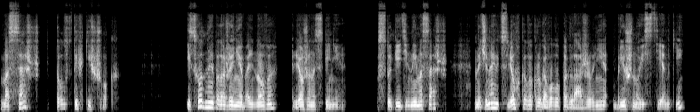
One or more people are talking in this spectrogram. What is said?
Массаж толстых кишок. Исходное положение больного лежа на спине. Вступительный массаж начинают с легкого кругового поглаживания брюшной стенки,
